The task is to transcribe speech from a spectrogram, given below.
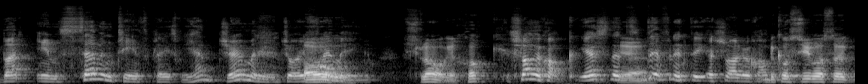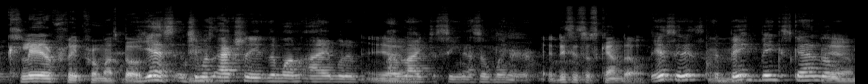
But in 17th place, we have Germany, Joy Oh, Fleming. Schlagerchock. Schlagerkock. Yes, that's Yeah. definitely a Schlagerkock. Because she was a clear flip from us both. yes, and she hmm. was actually the one I would have Yeah. Liked to seen as a winner. Uh, this is a scandal. Yes, it is. A hmm. big, big scandal. Yeah.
